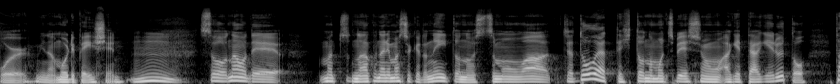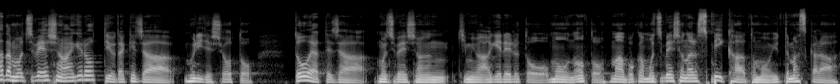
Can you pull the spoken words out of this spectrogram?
or, you know, motivation. そう、なので、まあ、ちょっと長くなりましたけど、ネイトの質問は、じゃあどうやって人のモチベーションを上げてあげると、ただモチベーションを上げろっていうだけじゃ無理でしょと。どうやってじゃあモチベーション君は上げれると思うの？と。まあ僕はモチベーショナルスピーカーとも言ってますから、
